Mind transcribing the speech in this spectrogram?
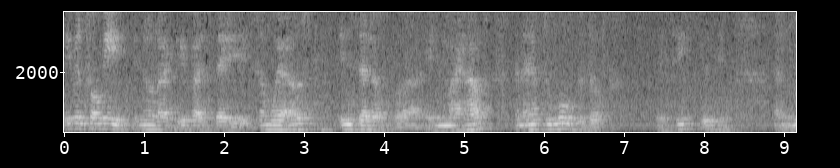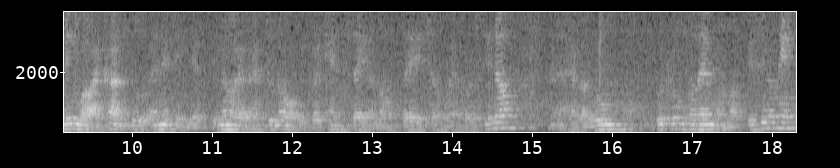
Even for me, you know, like if I stay somewhere else instead of uh, in my house, and I have to move the dog. You see, with him. And meanwhile, I can't do anything yet. You know, I have to know if I can stay or not stay somewhere first. You know, and I have a room, good room for them or not. You see what I mean?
